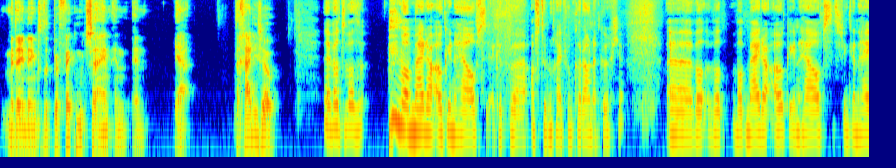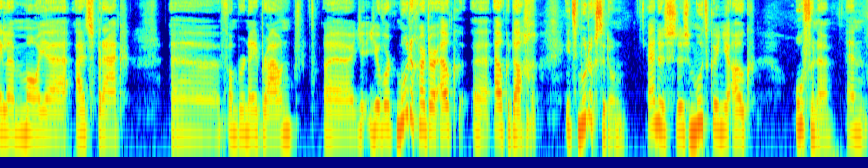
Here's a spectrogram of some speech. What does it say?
meteen denkt dat het perfect moet zijn en, en ja, dat gaat niet zo. En wat, wat, wat mij daar ook in helpt, ik heb eh, af en toe nog even een coronakuchje. Eh wat, wat, wat mij daar ook in helpt, dat vind ik een hele mooie uitspraak eh, van Brene Brown. Je, je wordt moediger door elk, elke dag iets moedigs te doen. Hè? Dus, dus moed kun je ook oefenen. En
